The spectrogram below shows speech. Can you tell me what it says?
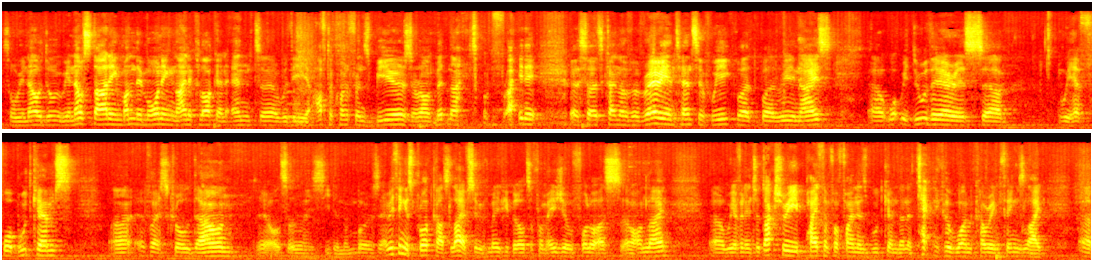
So we now do we're now starting Monday morning nine o'clock and end uh, with the after conference beers around midnight on Friday. Uh, so it's kind of a very intensive week, but but really nice. What we do there is we have four boot camps. If I scroll down, there also I see the numbers. Everything is broadcast live, so we have many people also from Asia who follow us uh, online. Uh, we have an introductory Python for Finance bootcamp, then a technical one covering things like uh,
